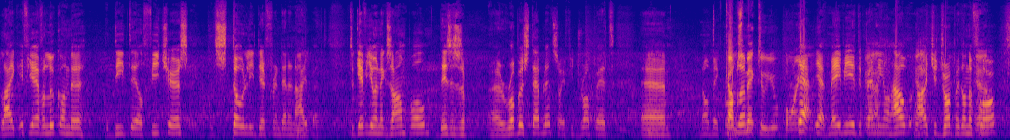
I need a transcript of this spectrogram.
like, if you have a look on the, detailed features, it's totally different than an mm. iPad. To give you an example, this is a, a robust tablet, so if you drop it, um, mm. no big problem. Comes back to you, boy. Yeah, yeah, maybe depending yeah. on how yeah. hard you drop it on the floor. Yeah.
